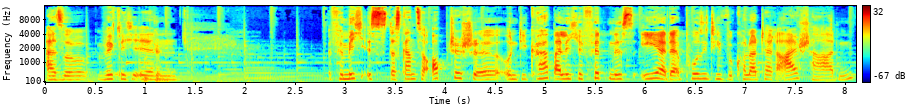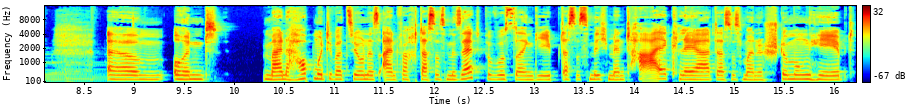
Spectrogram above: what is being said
Also wirklich in okay für mich ist das ganze optische und die körperliche Fitness eher der positive Kollateralschaden. Ähm, und meine Hauptmotivation ist einfach, dass es mir Selbstbewusstsein gibt, dass es mich mental klärt, dass es meine Stimmung hebt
